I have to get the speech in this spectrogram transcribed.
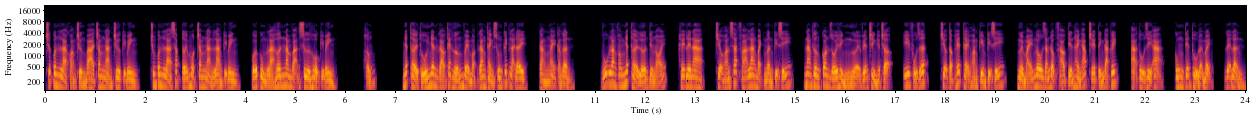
trước quân là khoảng chừng ba trăm ngàn chư kỵ binh, trung quân là sắp tới một trăm ngàn lang kỵ binh, cuối cùng là hơn năm vạn sư hổ kỵ binh. Hống. Nhất thời thú nhân gào thét hướng về một găng thành xung kích lại đây, càng ngày càng gần. Vũ lăng phong nhất thời lớn tiếng nói, helena, triệu hoán sát phá lang bạch ngân kỵ sĩ, nam thương con dối hình người viễn trình hiệp trợ, y phủ rất triệu tập hết thể hoàng kim kỵ sĩ, người máy ngâu rắn độc pháo tiến hành áp chế tính đả kích, ạ tù gì ạ cung tiến thủ lợi mệnh ghệ lần,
